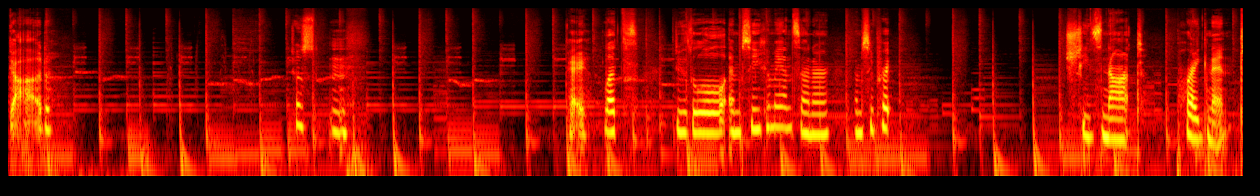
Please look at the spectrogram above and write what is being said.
god. Just... Mm. Okay, let's do the little MC command center. MC pre- She's not pregnant.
